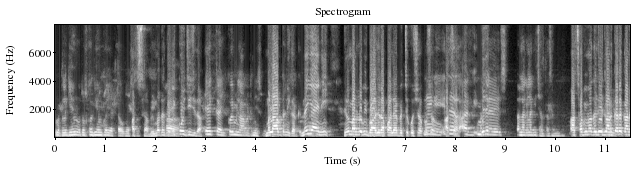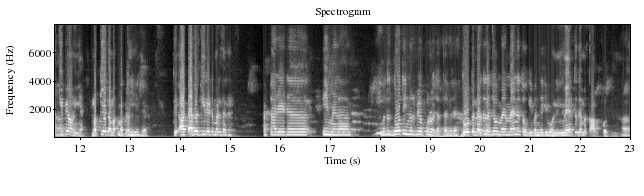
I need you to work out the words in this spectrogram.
मतलब गेहूं हो तो उसका गेहूं का ही आटा होगा उसमें। ਅੱਛਾ ਵੀ ਮਤਲਬ ਕਿ ਇੱਕੋ ਹੀ ਚੀਜ਼ ਦਾ एक का ही कोई मिलावट नहीं इसमें ਮਿਲਾਵਟ ਨਹੀਂ ਕਰਕੇ ਨਹੀਂ ਆਏ ਨਹੀਂ ਜਿਵੇਂ ਮੰਨ ਲਓ ਵੀ ਬਾਜਰਾ ਪਾ ਲਿਆ ਵਿੱਚ ਕੁਛ ਕੁਛ नहीं नहीं इतने ਅੱਛਾ अलग- मतलब अलग अलग ही चलता है सभी का ਅੱਛਾ ਵੀ ਮਤਲਬ ਜੇ ਕਣਕ ਹੈ ਕਣਕ ਹੀ ਪਿਆਉਣੀ ਹੈ ਮੱਕੀ ਹੈ ਤਾਂ ਮੱਕੀ मक्की ਪਿਆਉਣੀ ये है ਤੇ ਆਟਾ ਫਿਰ ਕੀ ਰੇਟ ਮਿਲਦਾ ਹੈ आटा रेट ये मिलना मतलब दो तीन रुपये ऊपर हो जाता है फिर ਦੋ ਤਿੰਨ मतलब ਰੁਪਏ जो मैं मेहनत होगी बंदे की वो ले लेते ਮਿਹਨਤ ਦੇ ਮੁਤਾਬਕ ਹੋ ਜਾਂਦੇ हैं। हाँ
